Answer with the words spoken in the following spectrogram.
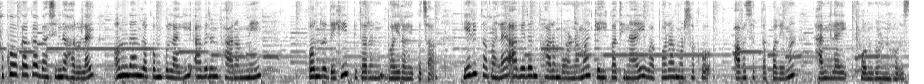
फुकुओकाका बासिन्दाहरूलाई अनुदान रकमको लागि आवेदन फारम मे पन्ध्रदेखि वितरण भइरहेको छ। यदि तपाईँलाई आवेदन फारम भर्नमा केही कठिनाई वा परामर्शको आवश्यकता परेमा हामीलाई फोन गर्नुहोस्।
